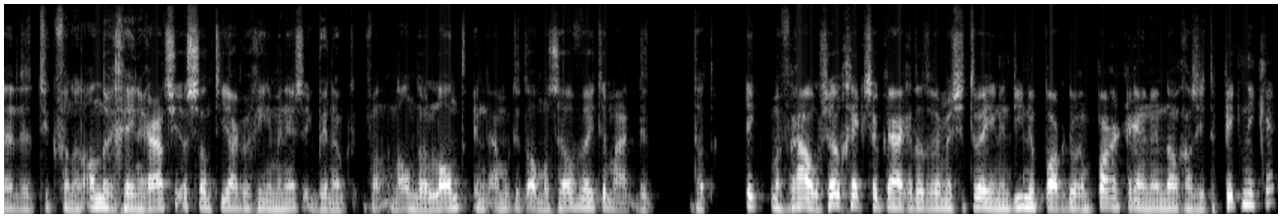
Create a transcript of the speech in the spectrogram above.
natuurlijk van een andere generatie als Santiago Jiménez. Ik ben ook van een ander land en hij moet het allemaal zelf weten. Maar dit, dat ik mijn vrouw zo gek zou krijgen dat we met z'n tweeën in een dinopak door een park rennen en dan gaan zitten picknicken.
